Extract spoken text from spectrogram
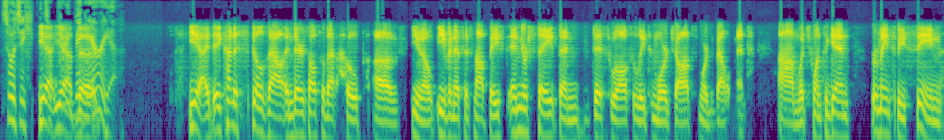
So it's a, it's yeah, a yeah, big the, area. Yeah, it, it kind of spills out, and there's also that hope of you know even if it's not based in your state, then this will also lead to more jobs, more development, um, which once again remains to be seen,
